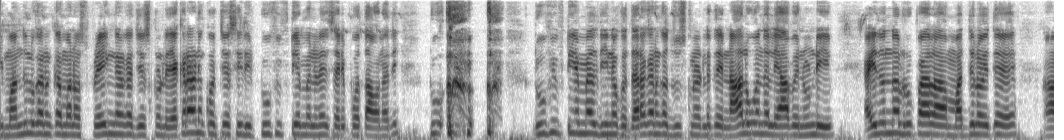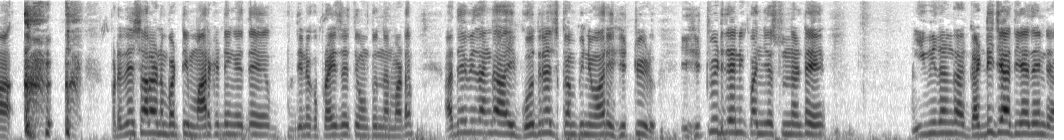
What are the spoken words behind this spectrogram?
ఈ మందులు కనుక మనం స్ప్రేయింగ్ కనుక చేసుకుంటే ఎకరానికి వచ్చేసి ఇది టూ ఫిఫ్టీ ఎంఎల్ అనేది సరిపోతా ఉన్నది. టూ టూ ఫిఫ్టీ ఎంఎల్ దీని ఒక ధర కనుక చూసుకున్నట్లయితే నాలుగు వందల యాభై నుండి ఐదు వందల రూపాయల మధ్యలో అయితే ప్రదేశాలను బట్టి మార్కెటింగ్ అయితే దీని యొక్క ప్రైస్ అయితే ఉంటుందన్నమాట. అదేవిధంగా ఈ గోద్రేజ్ కంపెనీ వారి హిట్వీడ్. ఈ హిట్వీడ్ దేనికి పనిచేస్తుందంటే ఈ విధంగా గడ్డి జాతి ఏదైతే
